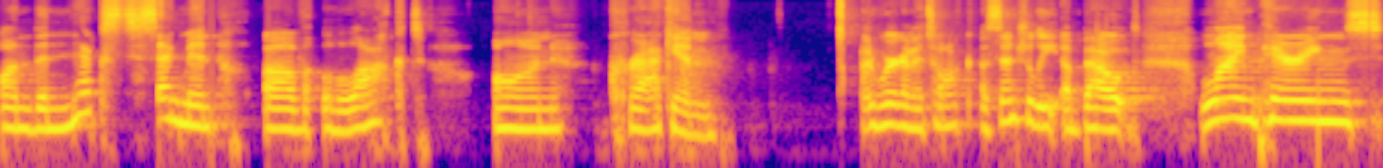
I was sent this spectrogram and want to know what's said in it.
on the next segment of Locked on Kraken. And we're going to talk essentially about line pairings.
